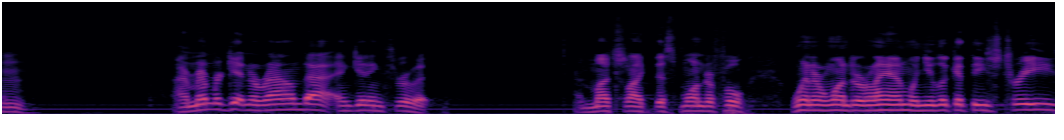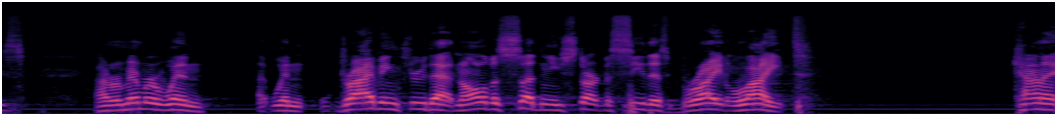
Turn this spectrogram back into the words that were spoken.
Hmm. I remember getting around that and getting through it. And much like this wonderful winter wonderland, when you look at these trees, I remember when, when driving through that, and all of a sudden you start to see this bright light kind of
